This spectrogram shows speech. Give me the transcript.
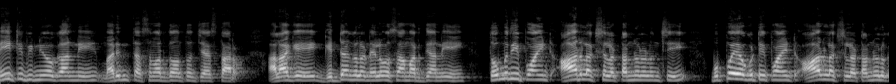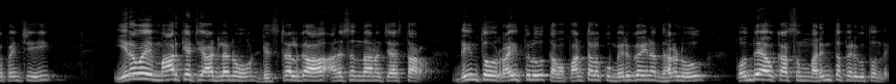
నీటి వినియోగాన్ని మరింత సమర్థవంతం చేస్తారు. అలాగే గిడ్డంగుల నిల్వ సామర్థ్యాన్ని తొమ్మిది పాయింట్ ఆరు లక్షల టన్నుల నుంచి ముప్పై ఒకటి పాయింట్ ఆరు లక్షల టన్నులకు పెంచి ఇరవై మార్కెట్ యార్డులను డిజిటల్గా అనుసంధానం చేస్తారు. దీంతో రైతులు తమ పంటలకు మెరుగైన ధరలు పొందే అవకాశం మరింత పెరుగుతుంది.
